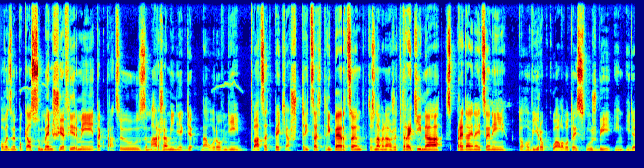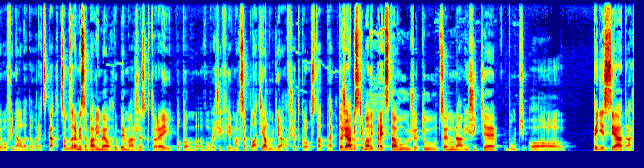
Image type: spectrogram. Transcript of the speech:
povedzme, pokiaľ sú menšie firmy, tak pracujú s maržami niekde na úrovni 25 až 33%. To znamená, že tretina z predajnej ceny toho výrobku alebo tej služby im ide vo finále do vrecka. Samozrejme sa bavíme o hrubej marže, z ktorej potom vo väčších firmách sa platia ľudia a všetko ostatné. Takže aby ste mali predstavu, že tú cenu navýšite buď o 50 až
